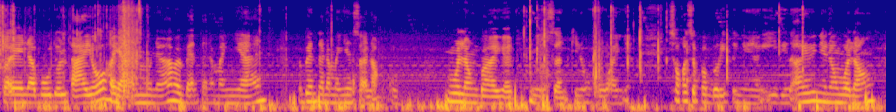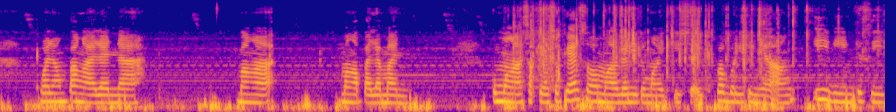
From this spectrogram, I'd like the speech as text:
So, ayan, nabudol tayo. Hayaan mo na. Mabenta naman yan. Mabenta naman yan sa anak ko. Walang bayad. Minsan, kinukuha niya. So, kasi paborito niya yung Eden. Ayaw niya ng walang, walang pangalan na mga, mga palaman. Kung mga sa keso-keso, mga ganito, mga cheese, ay paborito niya ang Eden kasi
